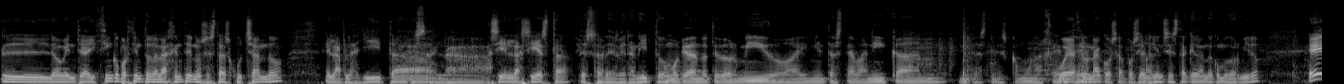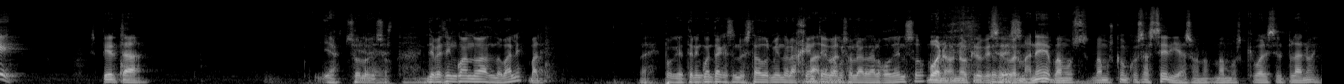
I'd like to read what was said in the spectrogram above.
el 95% de la gente nos está escuchando en la playita, Exacto. en la, así en la siesta, de esta de veranito. Como quedándote dormido ahí mientras te abanican, mientras tienes como una gente. Voy a hacer una cosa, por si alguien se está quedando como dormido. ¡Eh! Despierta. Ya, solo Ya eso. está. De vez en cuando hazlo, ¿vale? Vale. Vale. Porque ten en cuenta que se nos está durmiendo la gente, Vale, vamos vale. a hablar de algo denso. Bueno, no creo que se Entonces- duerman, ¿eh? Vamos, vamos con cosas serias o no. Vamos, ¿cuál es el plan hoy?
